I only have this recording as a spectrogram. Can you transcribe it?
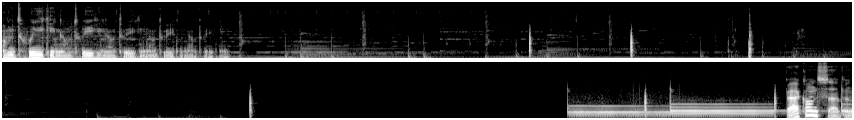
I'm tweaking, I'm tweaking, I'm tweaking, I'm tweaking, I'm tweaking. Back on seven.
